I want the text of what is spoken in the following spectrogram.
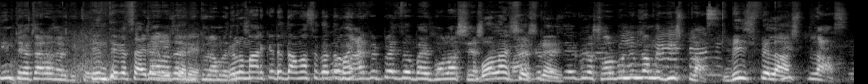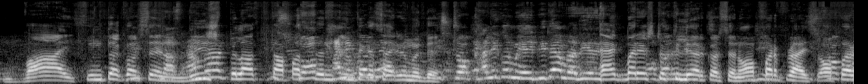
তিন থেকে চার হাজার ভিতরে। তিন থেকে চারের চার হাজার ভিতরে। ভিতরে এগুলো মার্কেটে দাম আছে কত ভাই? মার্কেট প্রাইস ভাই বলার শেষ বলার শেষ নাই। এগুলো সর্বনিম্ন আমরা বিশ প্লাস বিশ প্লাস বিশ প্লাস ভাই চিন্তা করছেন বিশ প্লাস তা পাচ্ছেন থেকে মধ্যে। স্টক খালি করব এই বিধে আমরা দিয়ে দিচ্ছি। স্টক ক্লিয়ার করছেন অফার প্রাইস অফার।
